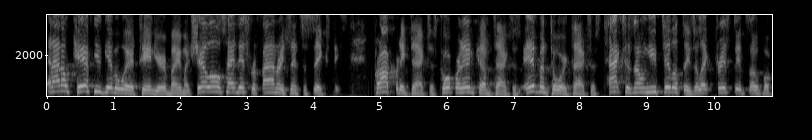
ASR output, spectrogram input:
And I don't care if you give away a 10 year abatement. Shell Oil's had this refinery since the 60s property taxes, corporate income taxes, inventory taxes, taxes on utilities, electricity, and so forth,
